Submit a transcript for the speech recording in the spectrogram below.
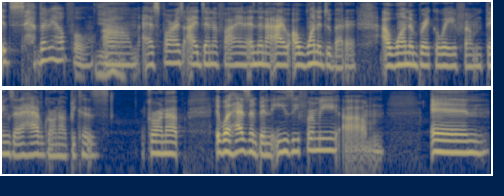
it's very helpful. Yeah. Um, as far as identifying, and then I I want to do better. I want to break away from things that I have grown up because growing up, it what hasn't been easy for me. Um, and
